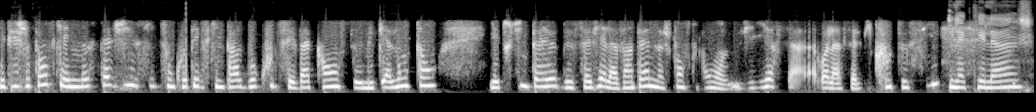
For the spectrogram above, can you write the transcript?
Et puis je pense qu'il y a une nostalgie aussi de son côté, parce qu'il me parle beaucoup de ses vacances, mais qu'il y a longtemps, il y a toute une période de sa vie à la vingtaine. Je pense que bon, vieillir, ça, voilà, ça lui coûte aussi. Il a quel âge?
